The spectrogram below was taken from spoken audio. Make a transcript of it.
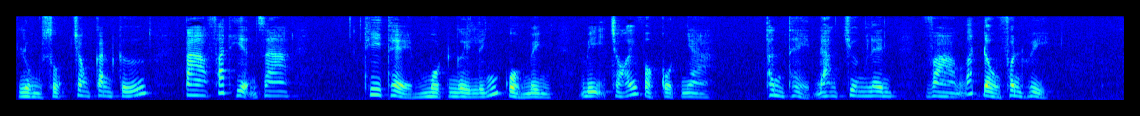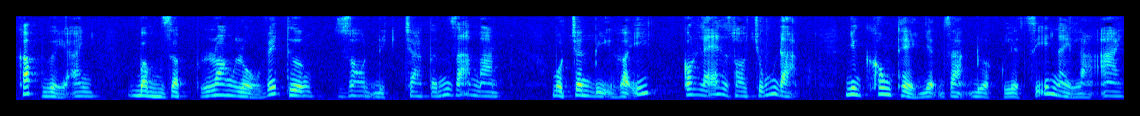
Lùng sục trong căn cứ, ta phát hiện ra thi thể một người lính của mình bị trói vào cột nhà. Thân thể đang trương lên và bắt đầu phân hủy. Khắp người anh bầm dập loang lổ vết thương do địch tra tấn dã man. Một chân bị gãy, có lẽ do trúng đạn, nhưng không thể nhận dạng được liệt sĩ này là ai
